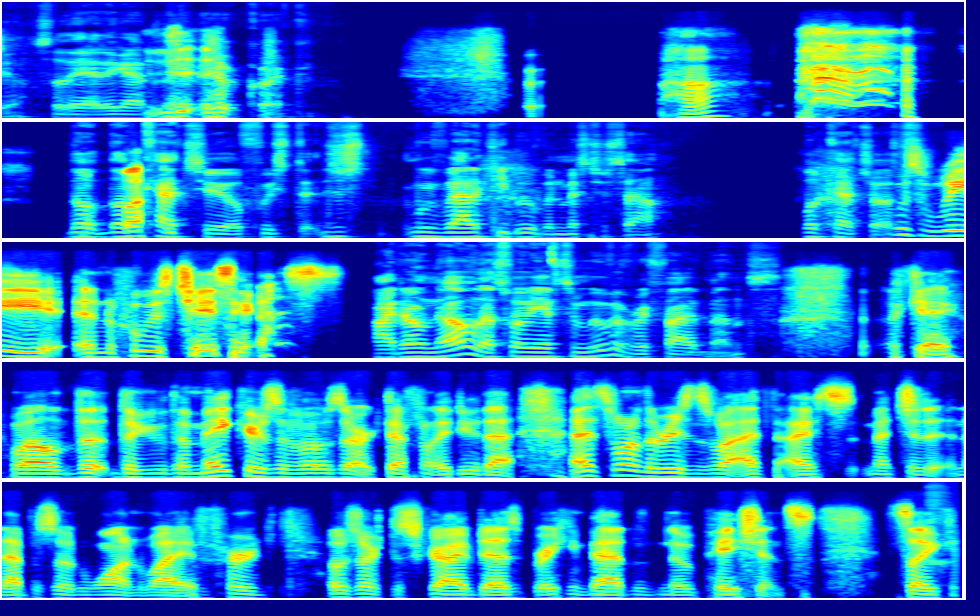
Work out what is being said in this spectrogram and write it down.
you. So yeah, they got to it quick. Huh? They'll they'll What? catch you if we st- just we've got to keep moving, Mister Sal. They'll catch us. Who's we and who's chasing us? I don't know. That's why we have to move every five minutes. Okay, well, the, the the makers of Ozark definitely do that. That's one of the reasons why I mentioned it in episode one. Why I've heard Ozark described as Breaking Bad with no patience. It's like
